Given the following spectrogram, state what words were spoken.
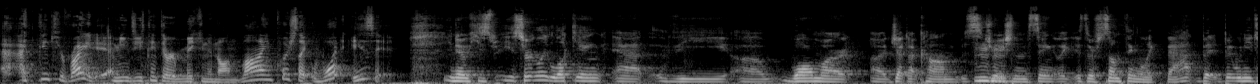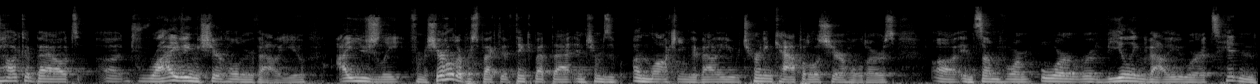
I think you're right. I mean, do you think they're making an online push? Like, what is it? you know he's he's certainly looking at the uh, Walmart uh, Jet.com situation and saying like is there something like that but but when you talk about uh, driving shareholder value I usually from a shareholder perspective think about that in terms of unlocking the value returning capital to shareholders uh, in some form or revealing value where it's hidden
